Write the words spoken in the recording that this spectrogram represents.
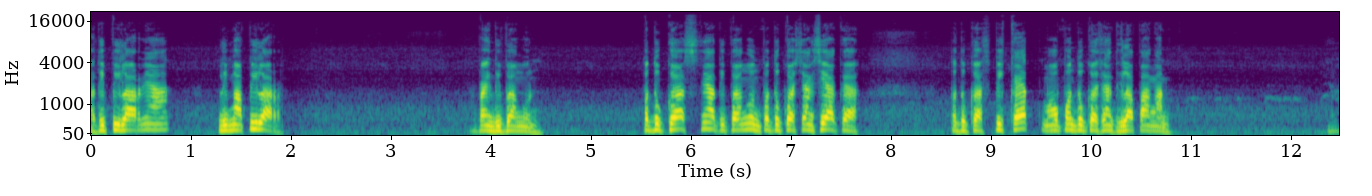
Tadi pilarnya lima pilar. Apa yang dibangun? Petugasnya dibangun, petugas yang siaga. Petugas piket maupun petugas yang di lapangan. Ya.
